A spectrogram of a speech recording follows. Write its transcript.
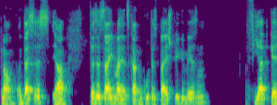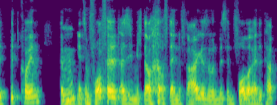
Genau, und das ist, ja, das ist, sage ich mal, jetzt gerade ein gutes Beispiel gewesen. Fiat, Geld, Bitcoin. Ähm, mhm. jetzt im Vorfeld, als ich mich da auf deine Frage so ein bisschen vorbereitet habe,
